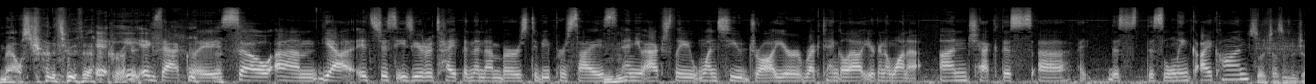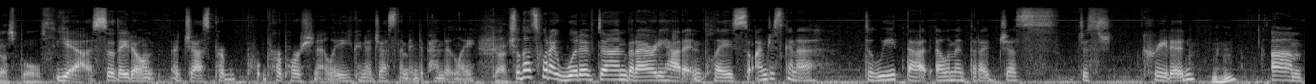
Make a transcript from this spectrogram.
mouse trying to do that, it- right? exactly. so um, yeah, it's just easier to type in the numbers to be precise. Mm-hmm. And you actually once you draw your rectangle out, you're going to want to uncheck this uh, this this link icon. so it doesn't adjust both. Yeah, so they don't adjust pro- pro- proportionately. You can adjust them independently. Gotcha. So that's what I would have done, but I already had it in place. So I'm just going to delete that element that I just just created. Mm-hmm. Um,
